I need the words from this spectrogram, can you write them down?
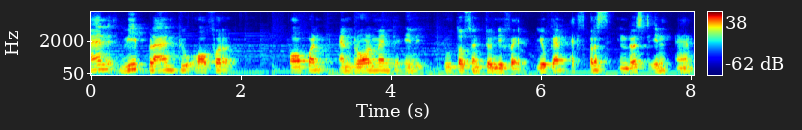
and we plan to offer open enrolment in two thousand twenty five you can express interest in and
